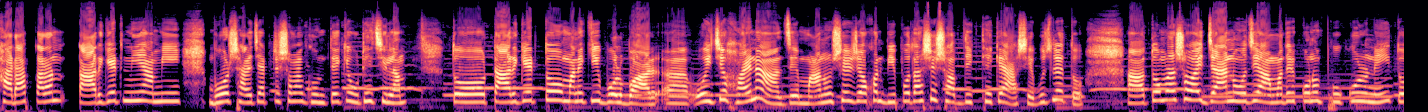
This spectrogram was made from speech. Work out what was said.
খারাপ, কারণ টার্গেট নিয়ে আমি ভোর সাড়ে চারটের সময় ঘুম থেকে উঠেছিলাম। তো টার্গেট তো মানে কি বলব আর ওই যে হয় না যে মানুষের যখন বিপদ আসে সব দিক থেকে আসে, বুঝলে তো? তোমরা সবাই জানো যে আমাদের কোনো পুকুর নেই, তো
